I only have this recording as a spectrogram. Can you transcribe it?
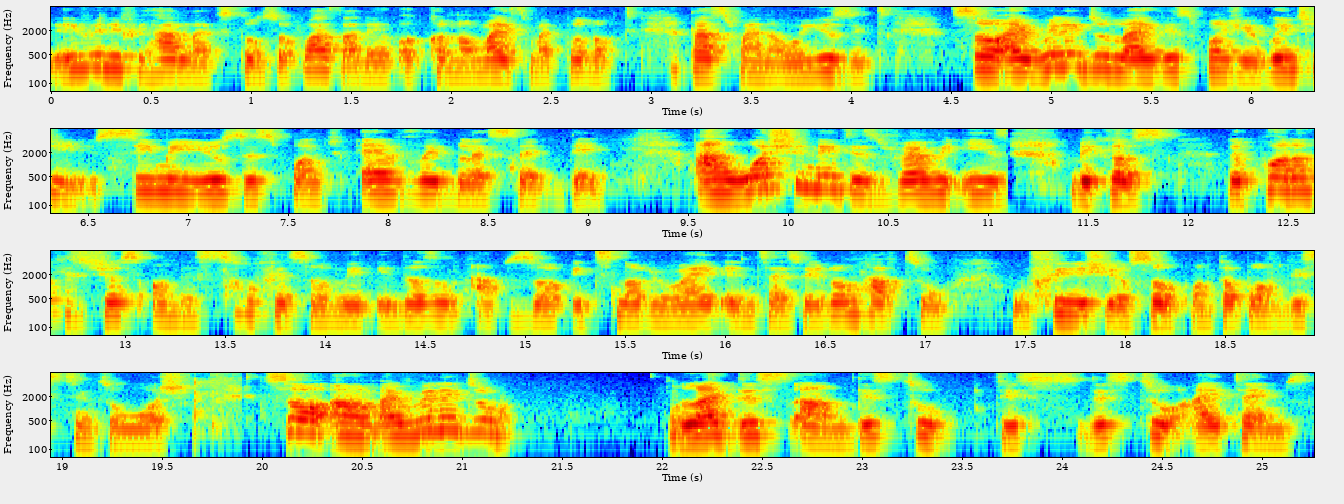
even if it had like stones so far that they economize my product that's fine i will use it so i really do like this sponge you're going to see me use this sponge every blessed day and washing it is very easy because the product is just on the surface of it. It doesn't absorb. It's not right inside. So you don't have to finish your soap on top of this thing to wash. So um i really do like this um these two this these two items.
